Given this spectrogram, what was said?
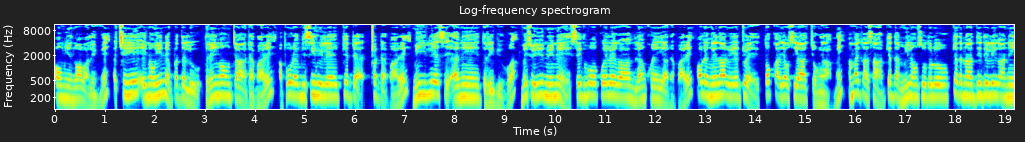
အောင်မြင်သွားပါလိမ့်မယ်။အခြေရေးအိမ်တော်ရေးနဲ့ပတ်သက်လို့သတင်းကောင်းကြားတတ်ပါတယ်။အဖို့တန်ပစ္စည်းတွေလည်းပြတ်တက်ထွက်တတ်ပါတယ်။မိလျက်စစ်အန်းနဲ့သတိပြုပါ။မိတ်ဆွေရင်းတွေနဲ့စိတ်တော်ကွဲလွဲကလမ်းခွဲရတတ်ပါတယ်။အောက်လည်းငယ်သားတွေအတွက်တောကရောက်စရာကြုံရမယ်။အမိုက်ကစပြတ်တက်မီလောင်ဆိုသလိုပြဿနာသေးသေးလေးကနေ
